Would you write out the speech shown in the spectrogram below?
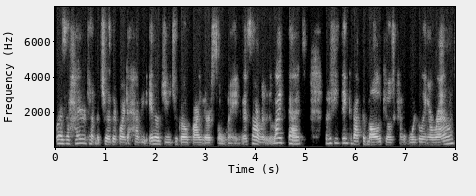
whereas a higher temperature, they're going to have the energy to go find their soulmate. And it's not really like that. But if you think about the molecules kind of wiggling around,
